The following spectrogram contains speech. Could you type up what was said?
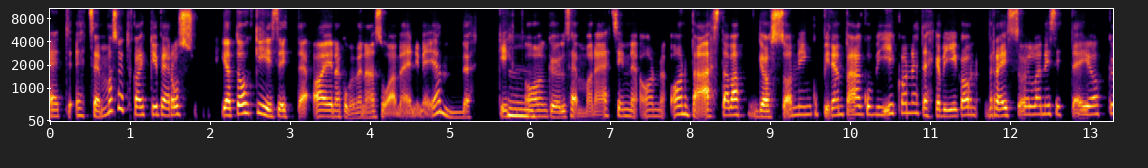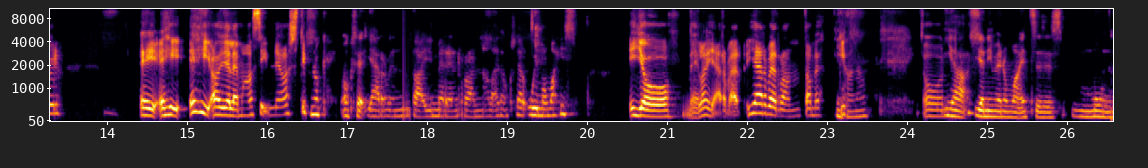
Että et semmoiset kaikki perus. Ja toki sitten aina, kun me mennään Suomeen, niin meidän mökki Mm. on kyllä semmoinen, että sinne on, on päästävä, jos on niin kuin pidempään kuin viikon. Että ehkä viikon reissuilla, niin sitten ei ole kyllä, ei ehdi, ehdi ajelemaan sinne asti. Okei, onko se järven tai meren rannalla, onko siellä uimamahis? Joo, meillä on järven, järven rantamökki. Ihanaa. On. Ja, ja nimenomaan itse asiassa mun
